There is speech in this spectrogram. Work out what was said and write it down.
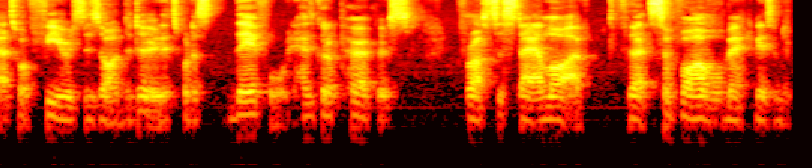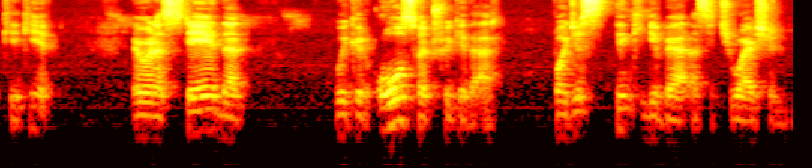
That's what fear is designed to do. That's what it's there for. It has got a purpose for us to stay alive, for that survival mechanism to kick in. We understand that we could also trigger that by just thinking about a situation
